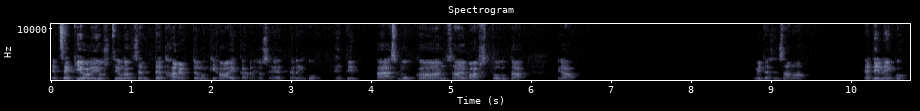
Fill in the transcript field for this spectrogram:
et sekin oli just silloin sen TET-harjoittelunkin aikana jo se, että niinku heti pääsi mukaan, sai vastuuta ja mitä sen sanoo, heti niinku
